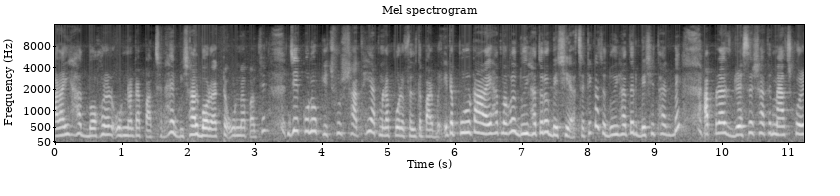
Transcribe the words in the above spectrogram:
আড়াই হাত বহরের ওড়নাটা পাচ্ছেন হ্যাঁ বিশাল বড় একটা ওড়না পাচ্ছেন যে কোনো কিছুর সাথেই আপনারা পরে ফেলতে পারবেন। এটা পুরোটা আড়াই হাত না হলে দুই হাতেরও বেশি আছে, ঠিক আছে? দুই হাতের বেশি থাকবে। আপনারা ড্রেসের সাথে ম্যাচ করে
